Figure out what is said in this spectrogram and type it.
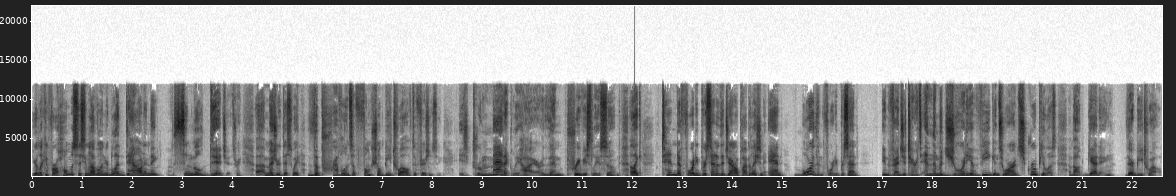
you're looking for a homocysteine level in your blood down in the single digits. Right? Uh, measured this way, the prevalence of functional B12 deficiency is dramatically higher than previously assumed, like 10 to 40% of the general population and more than 40% in vegetarians, and the majority of vegans who aren't scrupulous about getting their B12.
